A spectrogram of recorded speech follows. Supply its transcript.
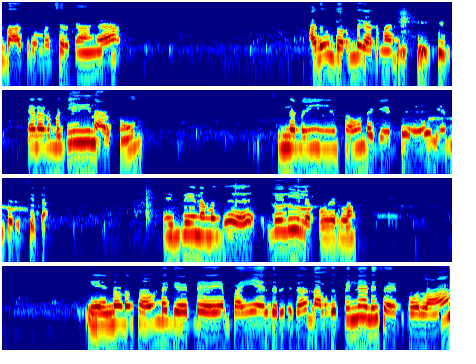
அட்டாச்சு பாத்ரூம் வச்சிருக்காங்க. அதுவும் திறந்து காட்ட மாட்டேன். ஏன்னா ரொம்ப கிளீனா இருக்கும். சின்ன பையன் சவுண்டை கேட்டு எந்திரிச்சிட்டான். இப்படி நமக்கு வெளியில போயிடலாம். என்னோட சவுண்டை கேட்டு என் பையன் எந்திரிச்சிட்டா நமக்கு பின்னாடி சைடு போகலாம்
